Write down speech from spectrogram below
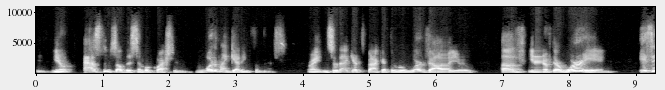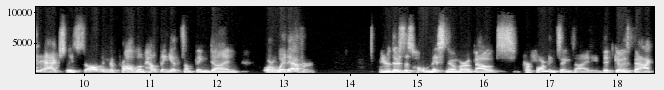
you know, ask themselves this simple question: What am I getting from this? Right, and so that gets back at the reward value of you know if they're worrying, is it actually solving the problem, helping get something done, or whatever? You know there's this whole misnomer about performance anxiety that goes back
